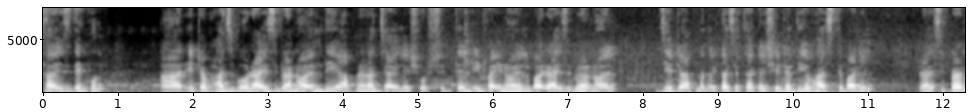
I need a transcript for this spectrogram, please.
সাইজ দেখুন। আর এটা ভাজবো রাইস ব্রান অয়েল দিয়ে। আপনারা চাইলে সর্ষের তেল রিফাইন অয়েল বা রাইস ব্রান অয়েল যেটা আপনাদের কাছে থাকে সেটা দিয়ে ভাজতে পারেন। রাইস ব্রান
